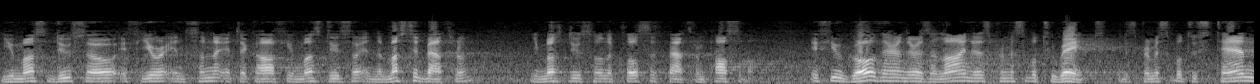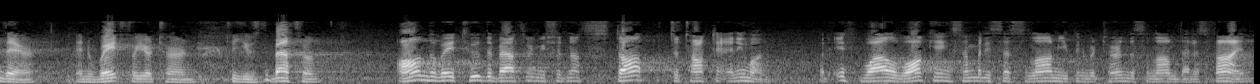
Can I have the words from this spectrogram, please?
You must do so if you're in sunnah itikaf, you must do so in the masjid bathroom you must do so in the closest bathroom possible. If you go there and there is a line, it is permissible to wait. It is permissible to stand there and wait for your turn to use the bathroom. On the way to the bathroom, you should not stop to talk to anyone. But if while walking somebody says salam, you can return the salam, that is fine.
